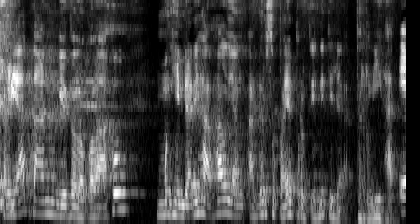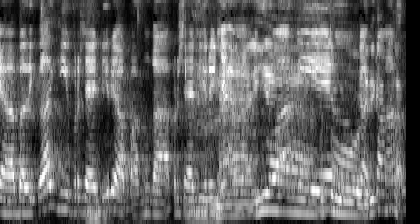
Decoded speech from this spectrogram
kelihatan gitu loh. Kalau aku menghindari hal-hal yang agar supaya perut ini tidak terlihat. Ya balik lagi percaya diri apa enggak percaya dirinya Nah, emang iya, dikeluarin, betul. Jadi aku nggak-.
